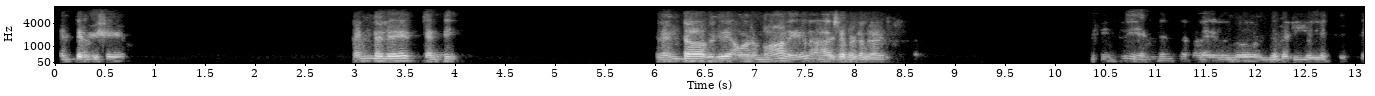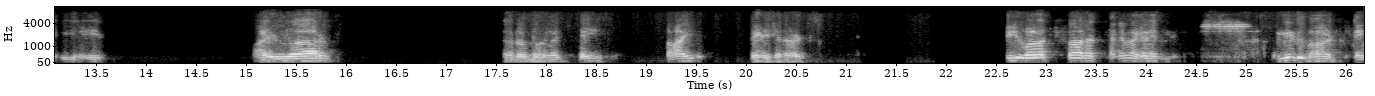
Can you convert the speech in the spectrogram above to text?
என்ற விஷயம்? கண்ணிலே தண்ணி. இரண்டாவது அவன் மாலையில் ஆசைப்படலாள் என்னென்ன எந்தெந்த இந்த வெண்வெள்ளுக்கு தெரிகிறேன். ஆழ்வார் அனுபவத்தை தாய் பேசுகிறாள். பிரிவாத்கார தலைமைகளின் ஈடுபாட்டை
